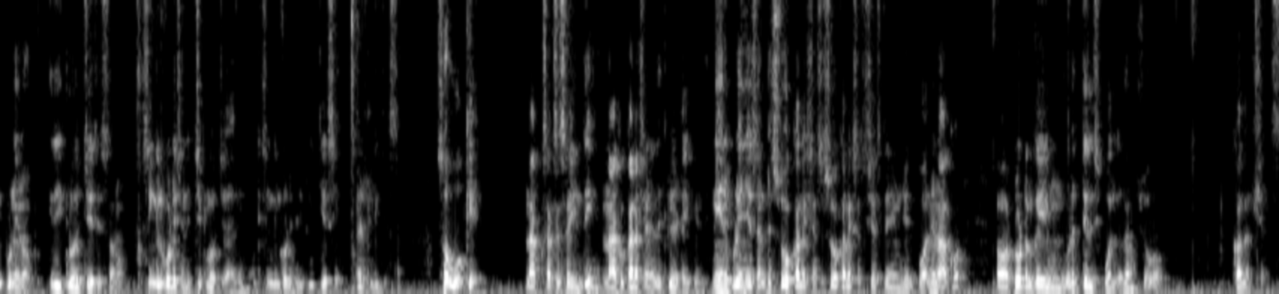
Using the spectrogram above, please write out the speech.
ఇప్పుడు నేను ఇది క్లోజ్ చేసేస్తాను. సింగిల్ కొటేషన్ ఇచ్చి క్లోజ్ చేయాలి. ఓకే సింగిల్ కొటేషన్ క్లిక్ చేసి ఎడిట్ క్లిక్ చేస్తాను. సో ఓకే నాకు సక్సెస్ అయింది. నాకు కలెక్షన్ అనేది క్రియేట్ అయిపోయింది. నేను ఇప్పుడు ఏం చేస్తాను అంటే షో కలెక్షన్స్ షో కలెక్షన్స్ చేస్తే ఏం వెళ్ళిపోవాలి నాకు టోటల్గా ఏముంది కూడా తెలిసిపోవాలి కదా? Show collections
